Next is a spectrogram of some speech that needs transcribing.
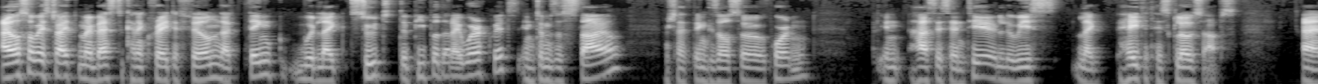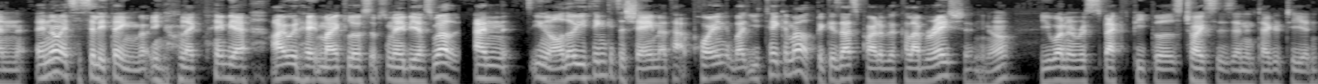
I also always tried my best to kind of create a film that I think would like suit the people that I work with in terms of style which I think is also important. In Hace Sentir, Luis like hated his close-ups. And I know it's a silly thing, but you know, like maybe I, I would hate my close-ups maybe as well. And you know, although you think it's a shame at that point, but you take them out because that's part of the collaboration, you know? You want to respect people's choices and integrity and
